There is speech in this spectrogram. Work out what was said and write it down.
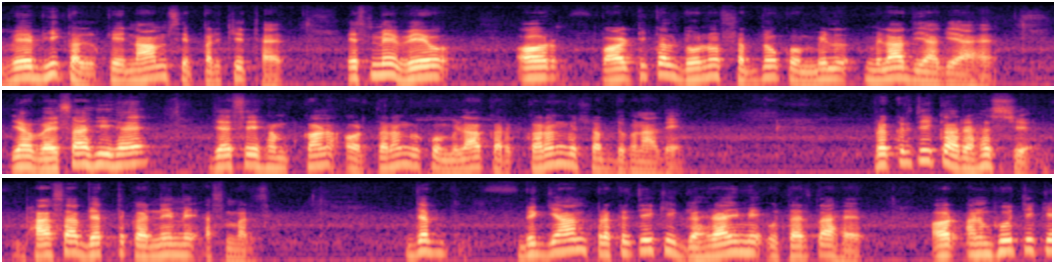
वेभिकल के नाम से परिचित है। इसमें वेव और पार्टिकल दोनों शब्दों को मिल, मिला दिया गया है। यह वैसा ही है जैसे हम कण और तरंग को मिलाकर करंग शब्द बना दें। प्रकृति का रहस्य, भाषा व्यक्त करने में असमर्थ। जब विज्ञान प्रकृति की गहराई में उतरता है और अनुभूति के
